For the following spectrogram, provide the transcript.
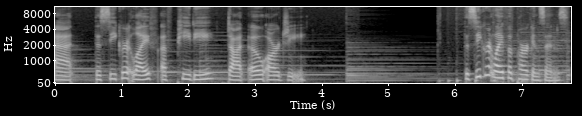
at thesecretlifeofpd.org. The Secret Life of Parkinson's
